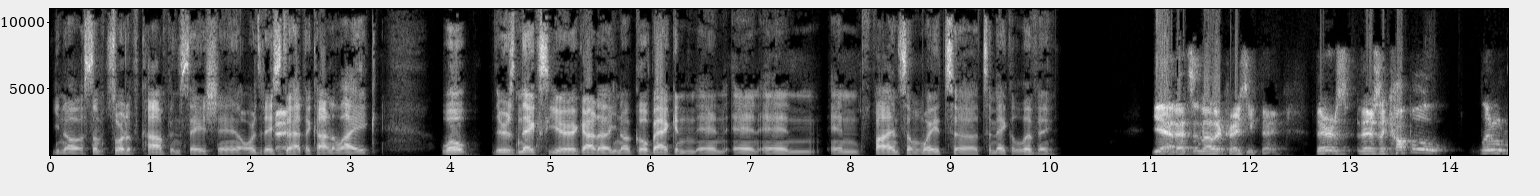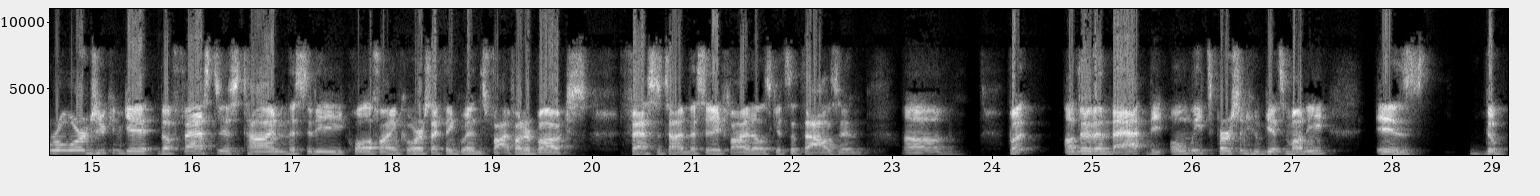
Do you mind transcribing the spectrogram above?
you know, some sort of compensation, or do they still have to kind of like, well, there's next year, gotta, you know, go back and and and and and find some way to to make a living. Yeah, that's another crazy thing. There's there's a couple little rewards you can get. The fastest time in the city qualifying course, I think, wins five hundred bucks. Fastest time in the city finals gets a thousand. Um, but other than that, the only person who gets money is the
